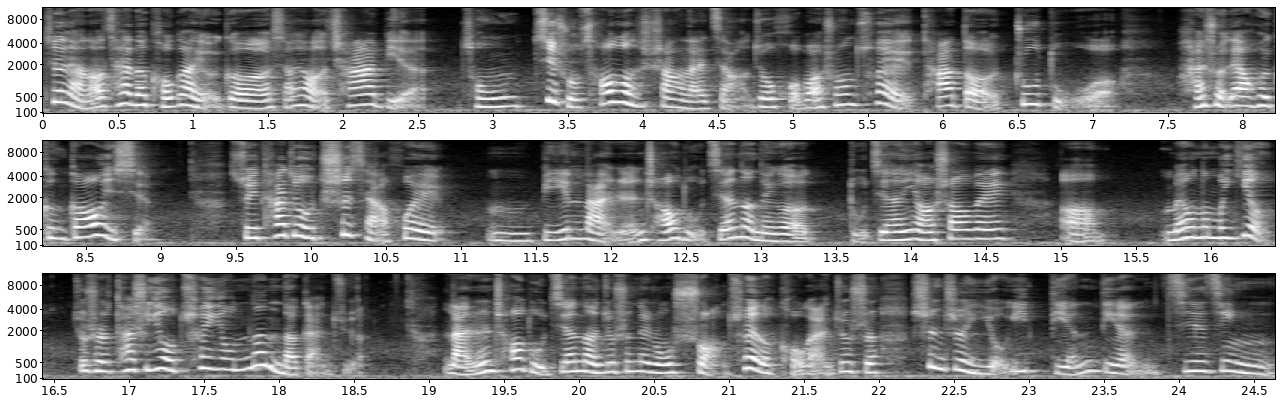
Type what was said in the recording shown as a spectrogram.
这两道菜的口感有一个小小的差别，从技术操作上来讲，就火爆双脆它的猪肚含水量会更高一些，所以它就吃起来会嗯比懒人炒肚尖的那个肚尖要稍微呃没有那么硬。就是它是又脆又嫩的感觉，懒人炒肚尖呢，就是那种爽脆的口感，就是甚至有一点点接近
